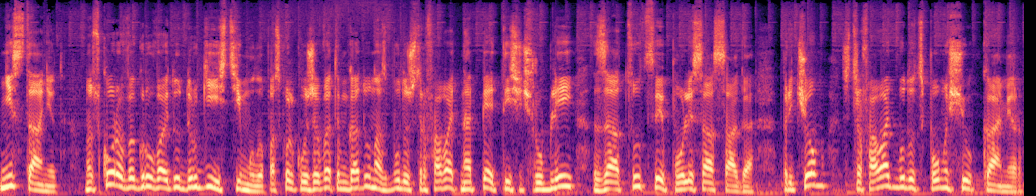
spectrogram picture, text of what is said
Не станет, но скоро в игру войдут другие стимулы, поскольку уже в этом году нас будут штрафовать на 5000 рублей за отсутствие полиса ОСАГО. Причем штрафовать будут с помощью камер.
